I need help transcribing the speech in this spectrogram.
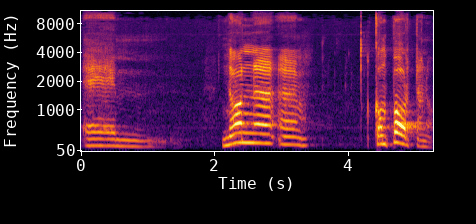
ehm, non ehm, comportano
